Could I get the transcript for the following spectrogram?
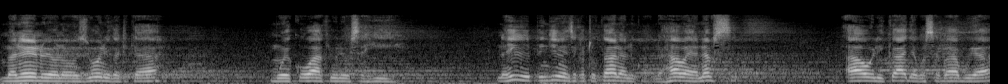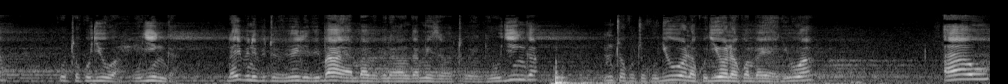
maneno ya wanaozuoni katika mweko wake ule usahihi na hili pengine zikatokana na hawa ya nafsi au likaja kwa sababu ya kutokujua ujinga. Na hivi ni vitu viwili vibaya ambavyo vinawaangamiza watu wengi. Ujinga mtu kutokujua na kujiona kwamba yeye ajua au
